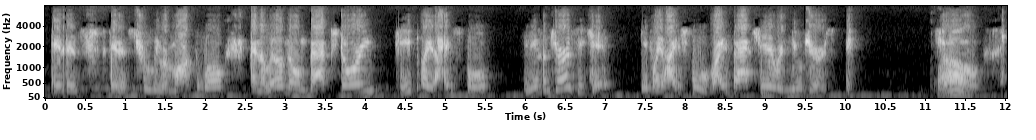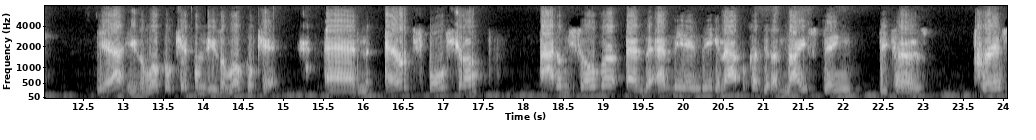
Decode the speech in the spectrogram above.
it is it is truly remarkable. And a little known backstory: he played high school. He's a Jersey kid. He played high school right back here in New Jersey. Wow. So, yeah, he's a local kid from. He's a local kid. And Erik Spoelstra, Adam Silver, and the NBA League in Africa did a nice thing because Chris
